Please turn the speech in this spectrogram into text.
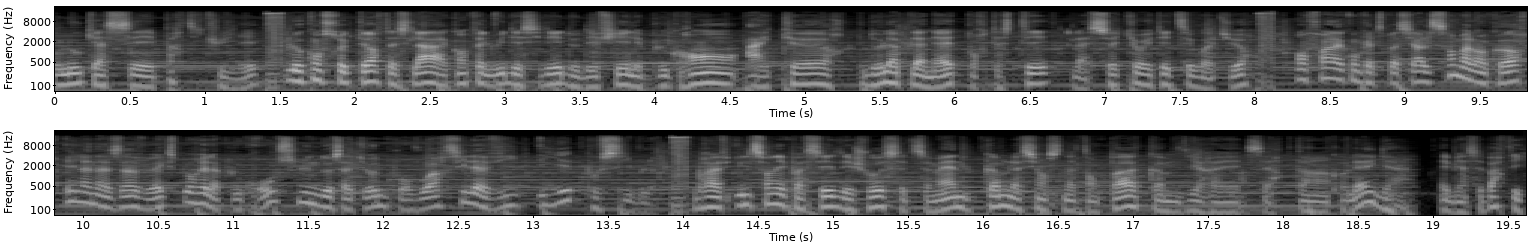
au look assez particulier. Le constructeur Tesla a quant à lui décidé de défier les plus grands hackers de la planète pour tester la sécurité de ses voitures. Enfin, la conquête spatiale s'emballe encore et la NASA veut explorer la plus grosse lune de Saturne pour voir si la vie y est possible. Bref, il s'en est passé des choses cette semaine, comme la science n'attend pas, comme diraient certains collègues. Eh bien c'est parti.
